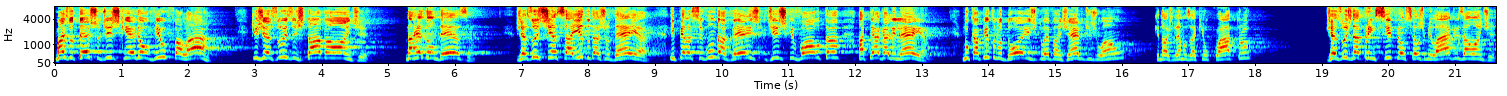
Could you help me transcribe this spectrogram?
Mas o texto diz que ele ouviu falar que Jesus estava onde? Na redondeza. Jesus tinha saído da Judéia e pela segunda vez diz que volta até a Galiléia. No capítulo 2 do Evangelho de João, que nós lemos aqui o 4, Jesus dá princípio aos seus milagres aonde?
